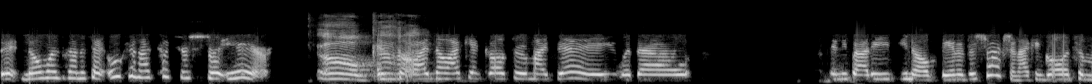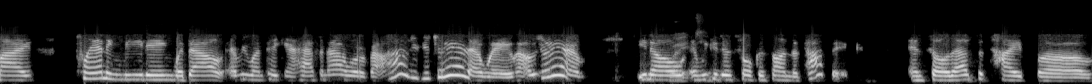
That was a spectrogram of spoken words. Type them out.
that no one's going to say, oh, can I touch your straight hair? Oh, God. And so I know I can't go through my day without anybody, you know, being a distraction. I can go into my planning meeting without everyone taking a half an hour about how did you get your hair that way? How's your hair? You know, right. and we could just focus on the topic. And so that's the type of,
